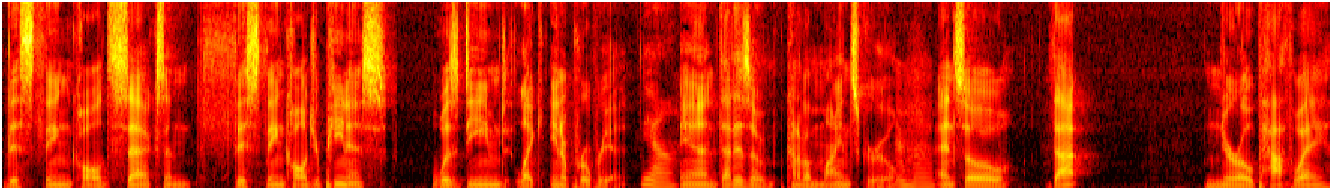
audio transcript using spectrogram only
this thing called sex and this thing called your penis was deemed like inappropriate Yeah. and that is a kind of a mind screw and so that neuro pathway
